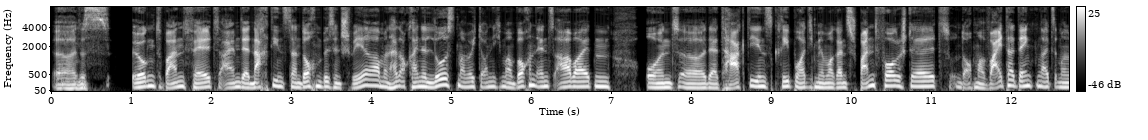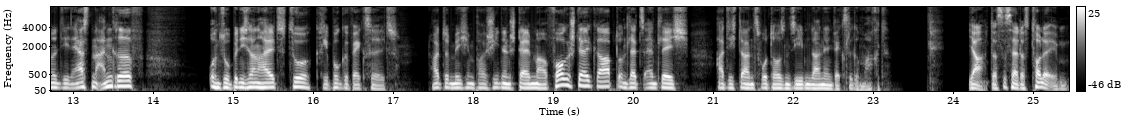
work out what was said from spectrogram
Äh, das irgendwann fällt einem der Nachtdienst dann doch ein bisschen schwerer. Man hat auch keine Lust, man möchte auch nicht mal am Wochenends arbeiten. Und äh, der Tagdienst, Kripo, hatte ich mir mal ganz spannend vorgestellt und auch mal weiterdenken als immer nur den ersten Angriff. Und so bin ich dann halt zur Kripo gewechselt. Hatte mich in verschiedenen Stellen mal vorgestellt gehabt und letztendlich hatte ich dann 2007 dann den Wechsel gemacht. Ja, das ist ja das Tolle eben,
